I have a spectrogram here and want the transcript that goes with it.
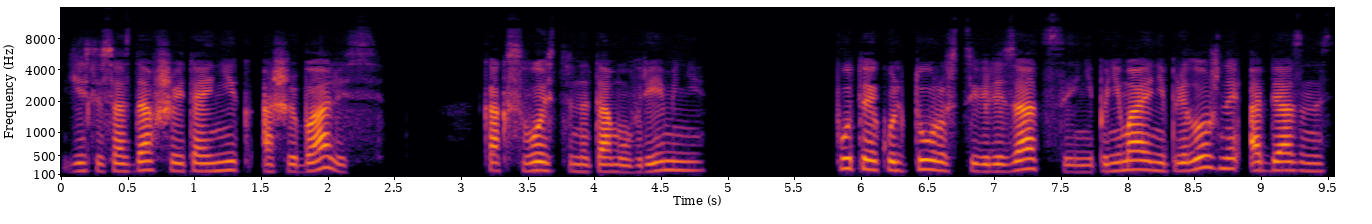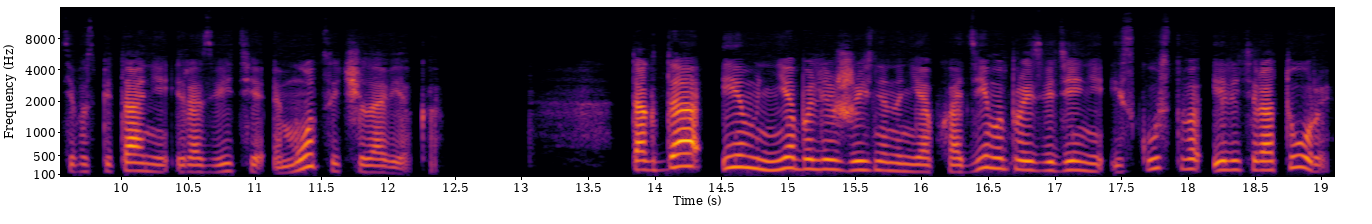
Если создавшие тайник ошибались, как свойственно тому времени, путая культуру с цивилизацией, не понимая непреложной обязанности воспитания и развития эмоций человека, Тогда им не были жизненно необходимы произведения искусства и литературы,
